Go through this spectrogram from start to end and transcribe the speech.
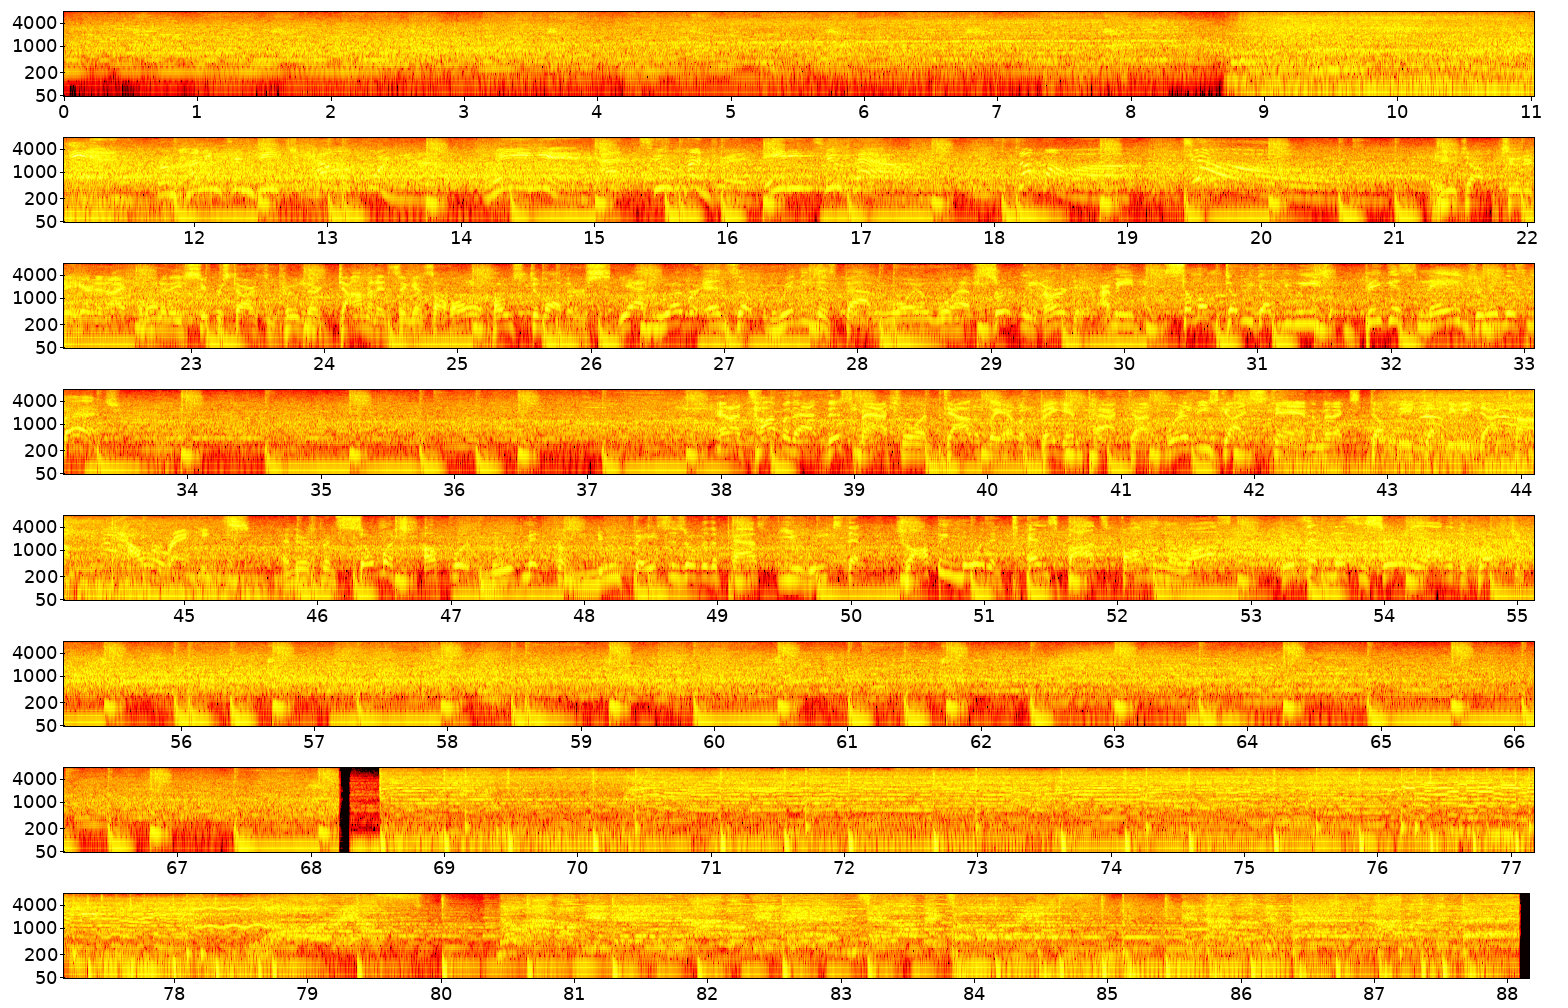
From huge opportunity here tonight for one of these superstars to prove their dominance against a whole host of others. Yeah, and whoever ends up winning this battle royal will have certainly earned it. I mean, some of WWE's biggest names are in this match. And on top of that, this match will undoubtedly have a big impact on where these guys stand in the next WWE.com power rankings. And there's been so much upward movement from new faces over the past few weeks that dropping more than 10 spots following a loss isn't necessarily out of the question.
